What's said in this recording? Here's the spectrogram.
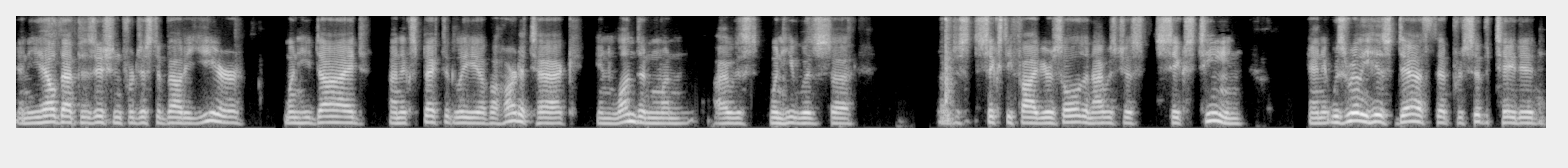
And he held that position for just about a year when he died unexpectedly of a heart attack in London when I was when he was uh, just 65 years old and I was just 16. And it was really his death that precipitated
